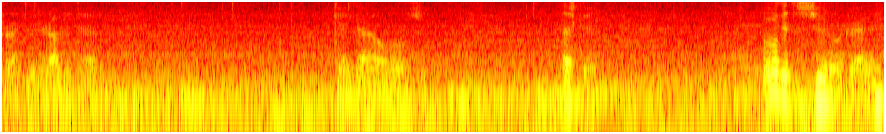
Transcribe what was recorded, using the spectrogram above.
True strike either. I'll get that. Okay, got all those. That's good. I'm gonna get the pseudo dragon.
